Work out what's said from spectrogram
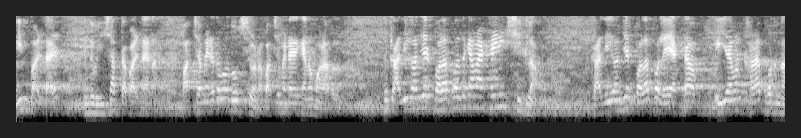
দিন পাল্টায়, কিন্তু হিসাবটা পাল্টায় না। বাচ্চা মেয়েটা তো কোনো দোষ ছিল না, বাচ্চা মেয়েটাকে কেন মারা হলো? তো কালীগঞ্জের ফলাফল থেকে আমরা একটা জিনিস শিখলাম। কালীগঞ্জের ফলাফলে একটা, এই যেমন খারাপ ঘটনা,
